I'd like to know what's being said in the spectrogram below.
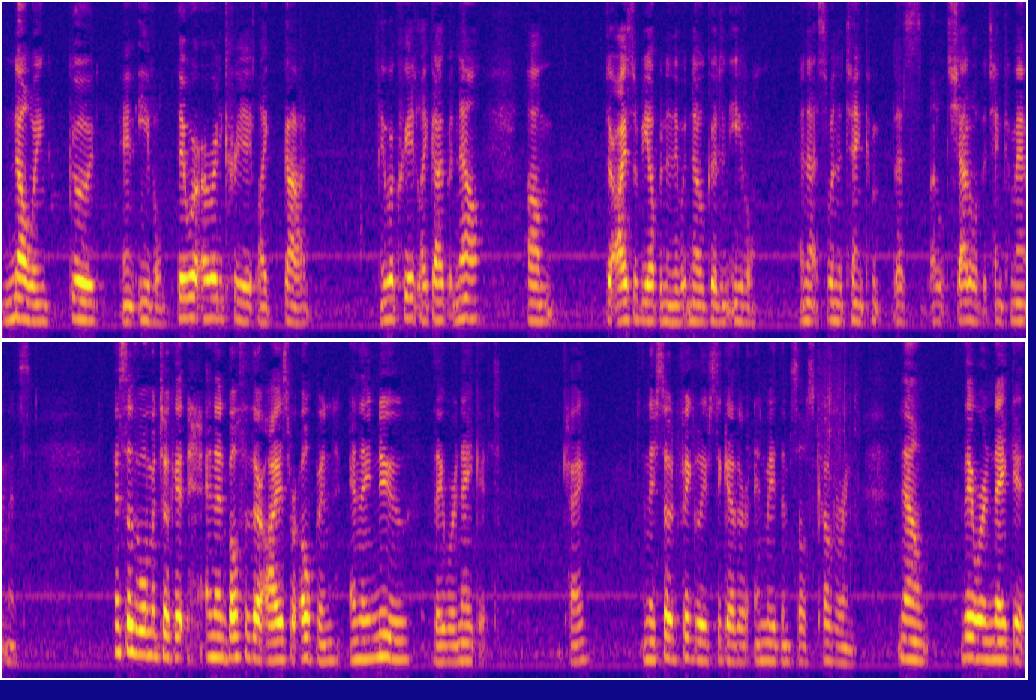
knowing good and evil. They were already created like God. They were created like God, but now um, their eyes would be open and they would know good and evil and that's when the ten that's a shadow of the Ten Commandments. And so the woman took it, and then both of their eyes were open, and they knew they were naked. Okay? And they sewed fig leaves together and made themselves covering. Now, they were naked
